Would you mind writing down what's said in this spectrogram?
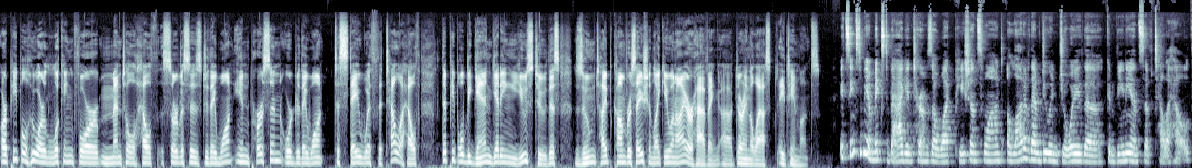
Are people who are looking for mental health services, do they want in person or do they want to stay with the telehealth that people began getting used to this Zoom type conversation like you and I are having uh, during the last 18 months? It seems to be a mixed bag in terms of what patients want. A lot of them do enjoy the convenience of telehealth.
